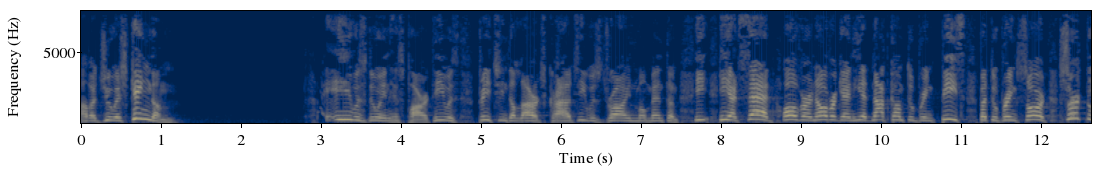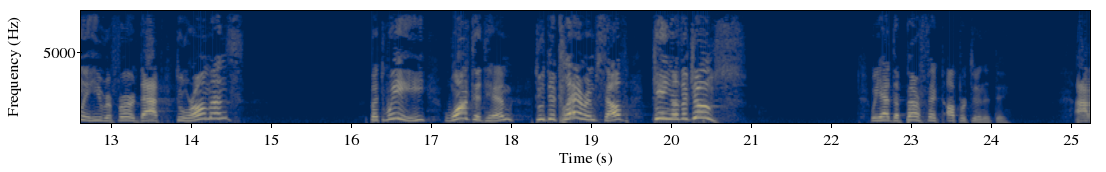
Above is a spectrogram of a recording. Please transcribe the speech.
of a Jewish kingdom. He was doing his part. He was preaching to large crowds. He was drawing momentum. He, he had said over and over again, he had not come to bring peace, but to bring sword. Certainly he referred that to Romans. But we wanted him to declare himself king of the Jews. We had the perfect opportunity. Uh,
